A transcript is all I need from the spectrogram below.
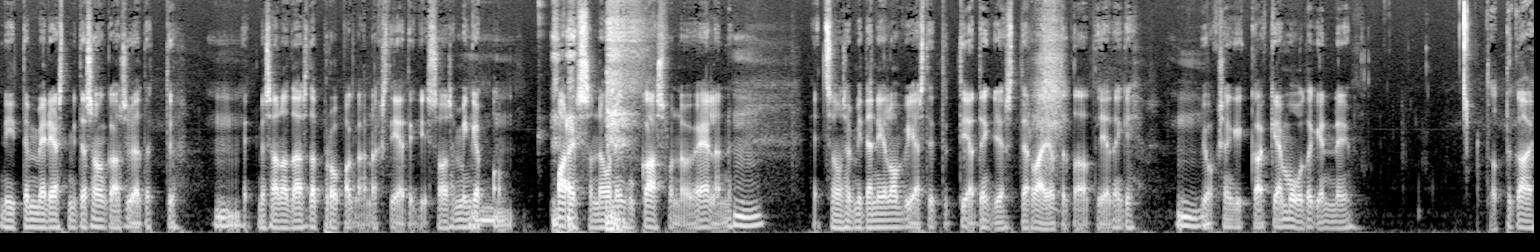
niiden mediasta, mitä se onkaan syötetty, mm. että me sanotaan sitä propagandaksi tietenkin, se on se, minkä mm. parissa ne on niin kuin kasvanut ja elänyt. Mm. Että se on se, mitä niillä on viestitty tietenkin, ja sitten rajoitetaan tietenkin mm. juoksenkin kaikkea muutakin, niin totta kai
